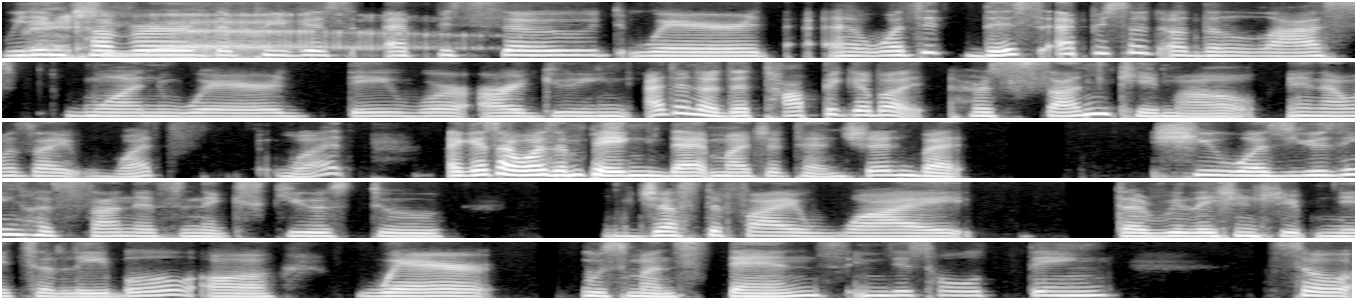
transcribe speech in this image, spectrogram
We didn't cover the previous episode where uh, was it this episode or the last one where they were arguing? I don't know. The topic about her son came out, and I was like, "What? What?" I guess I wasn't paying that much attention, but she was using her son as an excuse to justify why the relationship needs a label or where Usman stands in this whole thing. So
